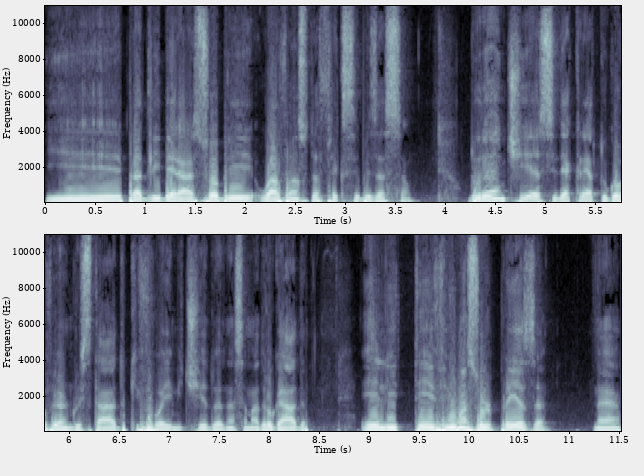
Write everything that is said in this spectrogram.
E para deliberar sobre o avanço da flexibilização. Durante esse decreto do governo do estado, que foi emitido nessa madrugada, ele teve uma surpresa, né?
